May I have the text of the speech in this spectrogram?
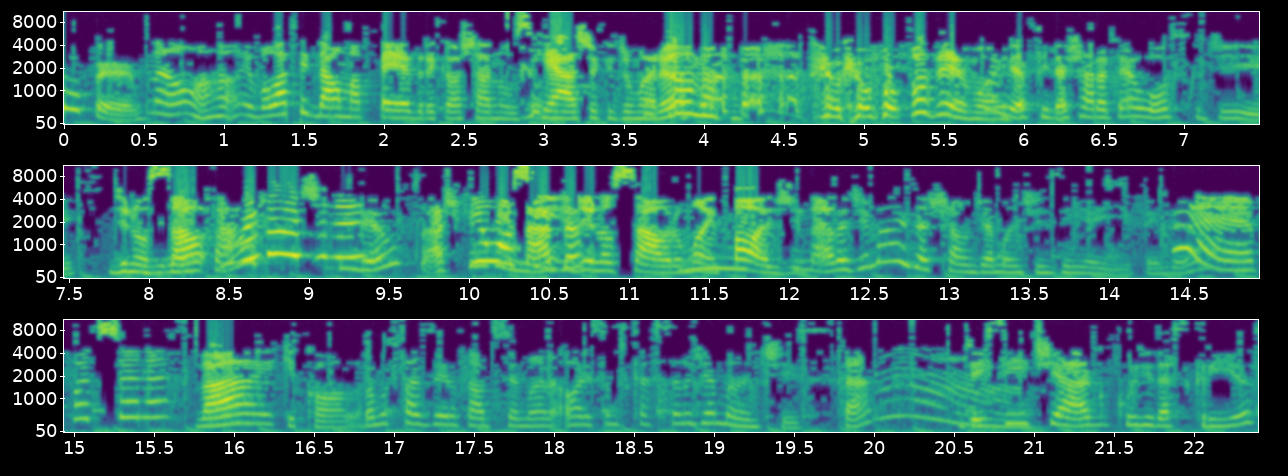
Super. Não, aham, eu vou lapidar uma pedra que eu achar nos riachos aqui de Umarama. é o que eu vou fazer, mãe. minha filha, acharam até o osso de Dinossauro. dinossauro. É verdade, né? Entendeu? Acho que E um tem nada. de dinossauro, mãe? Hum, Pode? Nada demais achar um diamantezinho aí, entendeu? É, pode ser, né? Vai que cola. Vamos fazer no final de semana. Olha, estamos caçando diamantes, tá? Hum. JC e Thiago, cuide das crias.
